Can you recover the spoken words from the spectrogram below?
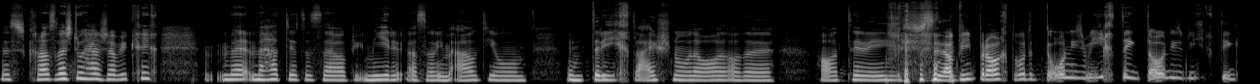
Das ist krass. Weißt du, du hast ja wirklich, man, man hat ja das auch bei mir, also im Audiounterricht, weißt du noch, da, oder HTW, ist ja beigebracht worden, Ton ist wichtig, Ton ist wichtig.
